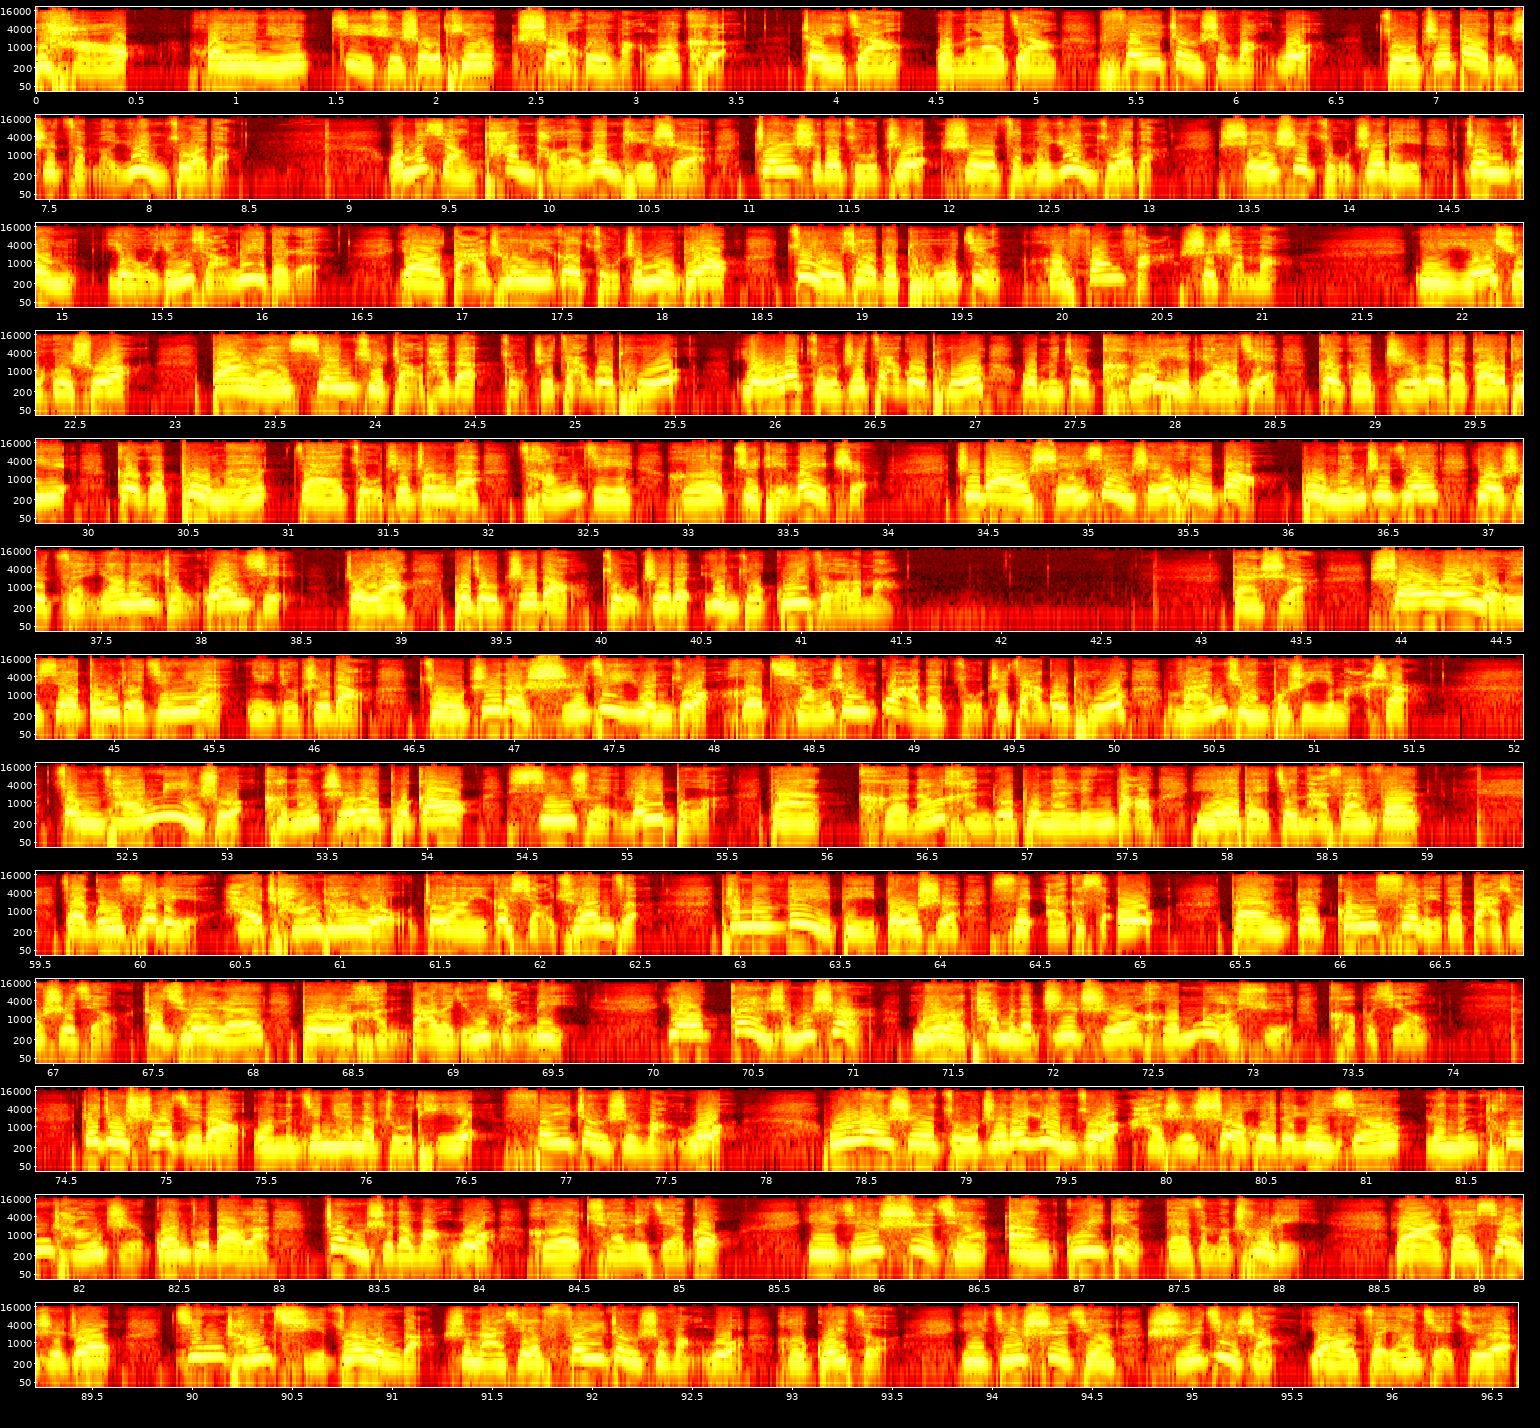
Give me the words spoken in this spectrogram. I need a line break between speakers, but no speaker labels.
你好，欢迎您继续收听社会网络课。这一讲我们来讲非正式网络组织到底是怎么运作的。我们想探讨的问题是：真实的组织是怎么运作的？谁是组织里真正有影响力的人？要达成一个组织目标，最有效的途径和方法是什么？你也许会说，当然先去找他的组织架构图。有了组织架构图，我们就可以了解各个职位的高低，各个部门在组织中的层级和具体位置，知道谁向谁汇报，部门之间又是怎样的一种关系，这样不就知道组织的运作规则了吗？但是稍微有一些工作经验，你就知道组织的实际运作和墙上挂的组织架构图完全不是一码事儿。总裁秘书可能职位不高，薪水微薄，但可能很多部门领导也得敬他三分。在公司里还常常有这样一个小圈子，他们未必都是 CXO，但对公司里的大小事情，这群人都有很大的影响力。要干什么事儿，没有他们的支持和默许可不行。这就涉及到我们今天的主题——非正式网络。无论是组织的运作还是社会的运行，人们通常只关注到了正式的网络和权力结构，以及事情按规定该怎么处理。然而，在现实中，经常起作用的是那些非正式网络和规则，以及事情实际上要怎样解决。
